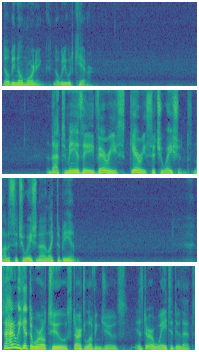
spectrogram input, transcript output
there'll be no mourning. Nobody would care. And that to me is a very scary situation. It's not a situation that I like to be in. So, how do we get the world to start loving Jews? Is there a way to do that?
